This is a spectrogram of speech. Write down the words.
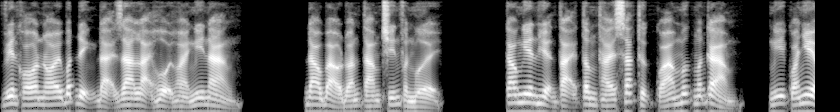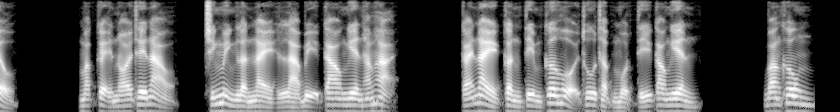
Viên khó nói bất định đại gia lại hội hoài nghi nàng. Đào bảo đoán 89 phần 10. Cao nghiên hiện tại tâm thái xác thực quá mức mẫn cảm, nghĩ quá nhiều. Mặc kệ nói thế nào, chính mình lần này là bị cao nghiên hãm hại. Cái này cần tìm cơ hội thu thập một tí cao nghiên. Bằng không,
